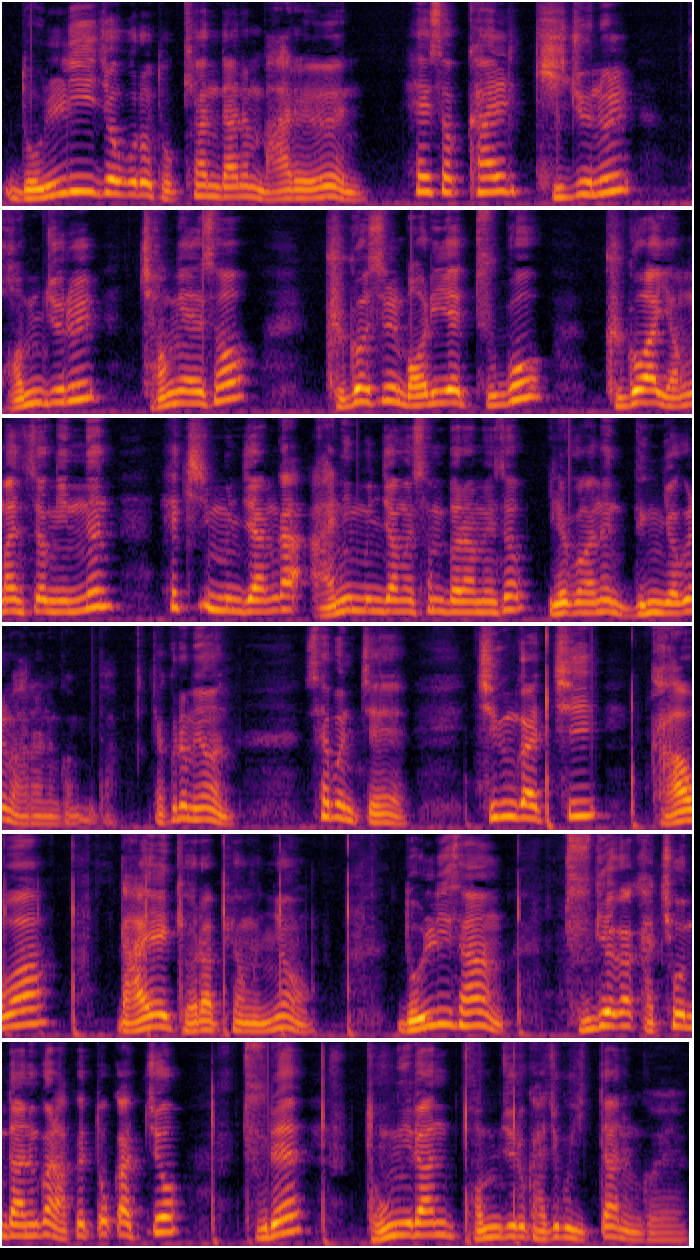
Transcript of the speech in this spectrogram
논리적으로 독해한다는 말은 해석할 기준을 범주를 정해서 그것을 머리에 두고 그거와 연관성 있는 핵심 문장과 아닌 문장을 선별하면서 읽어가는 능력을 말하는 겁니다. 자, 그러면 세 번째, 지금같이 가와 나의 결합형은요. 논리상 두 개가 같이 온다는 건 아까 똑같죠? 둘의 동일한 범주를 가지고 있다는 거예요.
